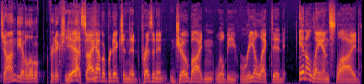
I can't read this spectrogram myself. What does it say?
Jon, do you have a little prediction? like Yes, to I have a prediction that President Joe Biden will be reelected in a landslide,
